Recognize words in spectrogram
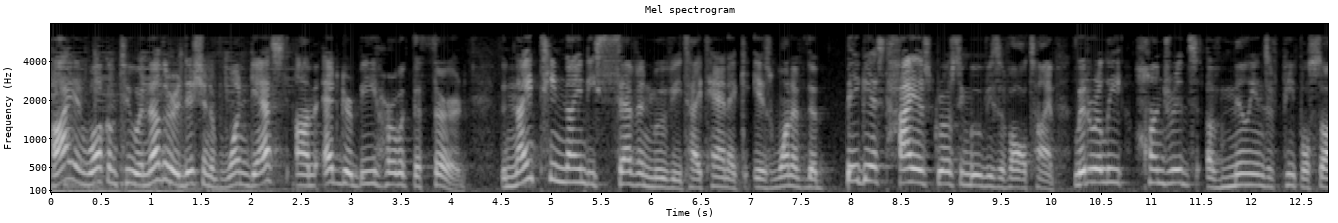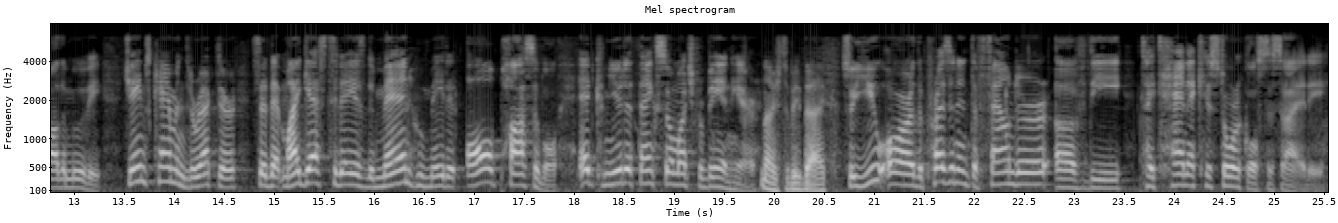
Hi, and welcome to another edition of One Guest. I'm Edgar B. Herwick III. The 1997 movie Titanic is one of the biggest, highest grossing movies of all time. Literally hundreds of millions of people saw the movie. James Cameron, the director, said that my guest today is the man who made it all possible. Ed Kamuda, thanks so much for being here. Nice to be back. So you are the president, the founder of the Titanic Historical Society.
